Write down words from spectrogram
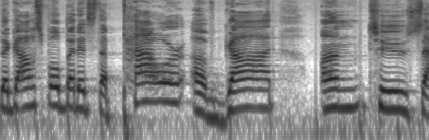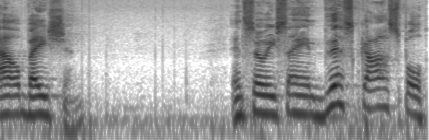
the gospel, but it's the power of God unto salvation. And so he's saying, This gospel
